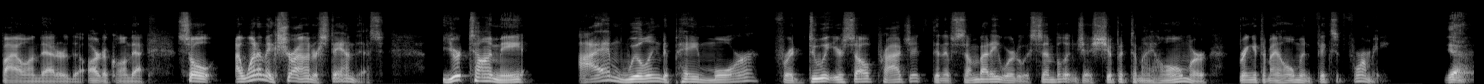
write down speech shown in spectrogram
file on that or the article on that. So I want to make sure I understand this. You're telling me I am willing to pay more for a do-it-yourself project than if somebody were to assemble it and just ship it to my home or bring it to my home and fix it for me. Yeah.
